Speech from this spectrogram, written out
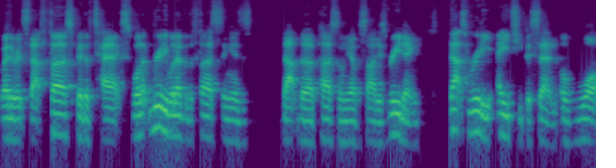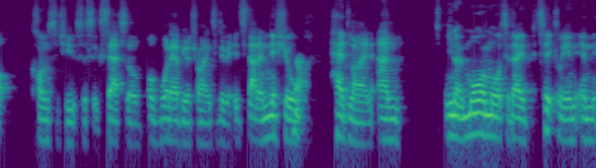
whether it's that first bit of text, well, really whatever the first thing is that the person on the other side is reading, that's really 80% of what constitutes the success of of whatever you're trying to do. It's that initial yeah. headline, and you know more and more today, particularly in in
